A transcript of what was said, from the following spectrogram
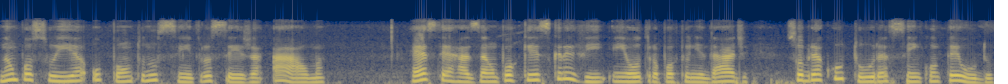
não possuía o ponto no centro, ou seja, a alma. Esta é a razão por que escrevi em outra oportunidade sobre a cultura sem conteúdo.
